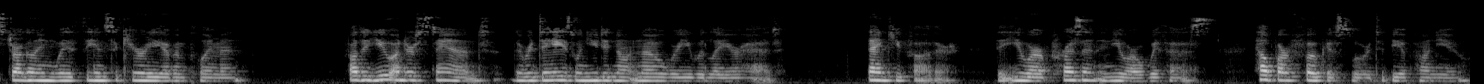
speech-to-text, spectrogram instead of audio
struggling with the insecurity of employment. Father, you understand there were days when you did not know where you would lay your head. Thank you, Father, that you are present and you are with us. Help our focus, Lord, to be upon you.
